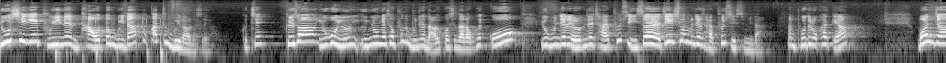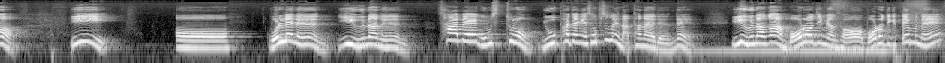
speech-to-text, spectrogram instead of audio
요 식의 V는 다 어떤 V다? 똑같은 V라고 그랬어요. 그치? 그래서 요거 응- 응용해서 푸는 문제가 나올 것이다라고 했고, 요 문제를 여러분들이 잘 풀 수 있어야지 시험 문제를 잘 풀 수 있습니다. 한번 보도록 할게요. 먼저, 이, 어, 원래는 이 은하는 400 옴스트롱 요 파장에서 흡수선이 나타나야 되는데 이 은하가 멀어지면서 멀어지기 때문에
